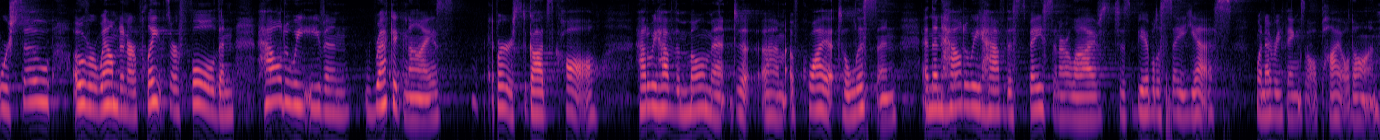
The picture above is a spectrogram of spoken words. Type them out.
we're so overwhelmed and our plates are full, then how do we even recognize first God's call? How do we have the moment um, of quiet to listen? And then how do we have the space in our lives to be able to say yes when everything's all piled on?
